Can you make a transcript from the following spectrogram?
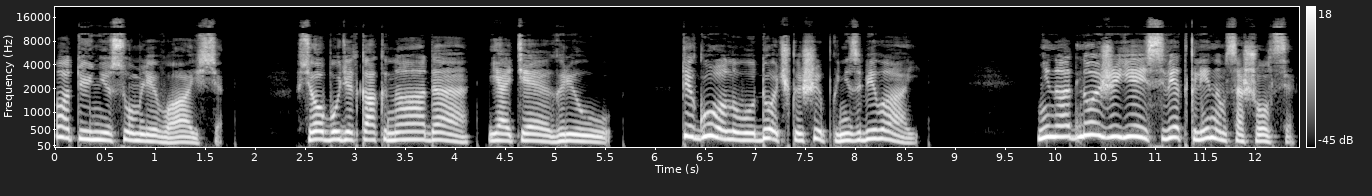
А ты не сумлевайся. Все будет как надо, я тебе грю. Ты голову дочкой шибко не забивай. Ни на одной же ей свет клином сошелся.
